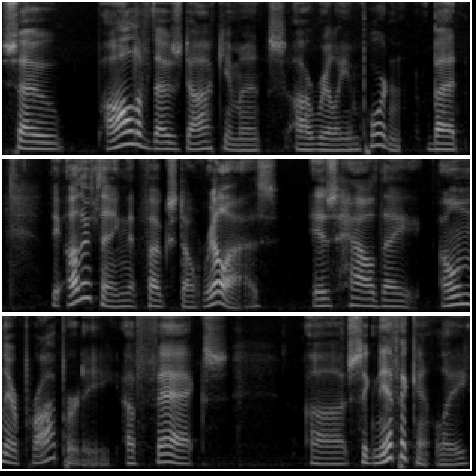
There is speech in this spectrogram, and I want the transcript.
So all of those documents are really important. But the other thing that folks don't realize is how they own their property affects uh, significantly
